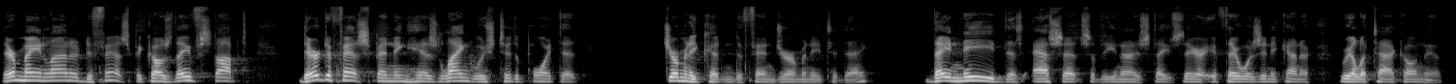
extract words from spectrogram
their main line of defense because they've stopped, their defense spending has languished to the point that Germany couldn't defend Germany today. They need the assets of the United States there if there was any kind of real attack on them.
